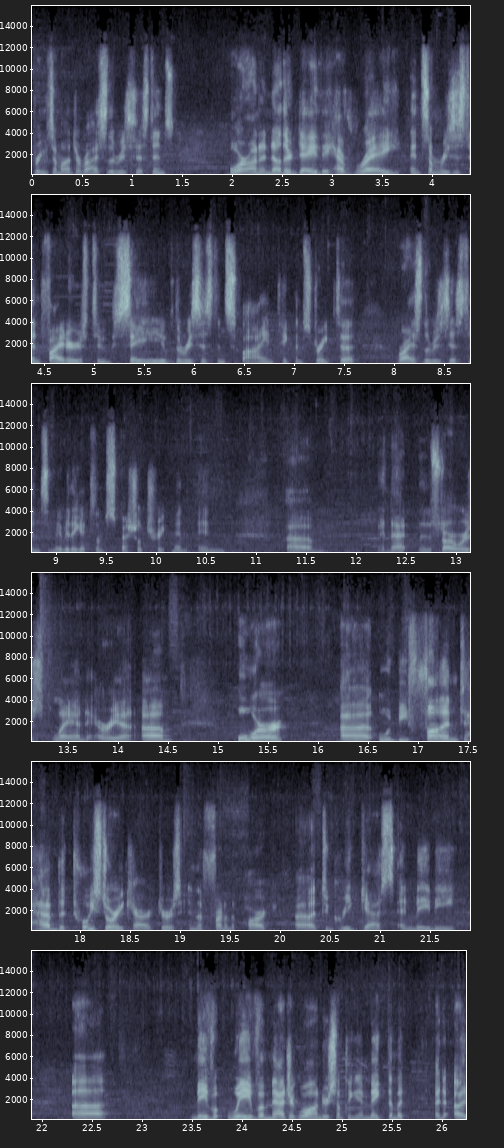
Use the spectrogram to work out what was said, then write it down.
brings them onto Rise of the Resistance. Or on another day, they have Rey and some resistant fighters to save the resistance spy and take them straight to Rise of the Resistance, and maybe they get some special treatment in um, in that in the Star Wars land area. Um, or uh, it would be fun to have the Toy Story characters in the front of the park uh, to greet guests and maybe uh, wave, wave a magic wand or something and make them a, a, a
